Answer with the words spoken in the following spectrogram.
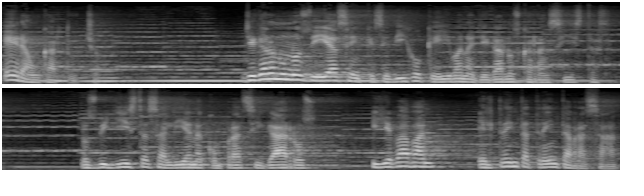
Era un cartucho. Llegaron unos días en que se dijo que iban a llegar los carrancistas. Los villistas salían a comprar cigarros y llevaban el 30-30 abrazado.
